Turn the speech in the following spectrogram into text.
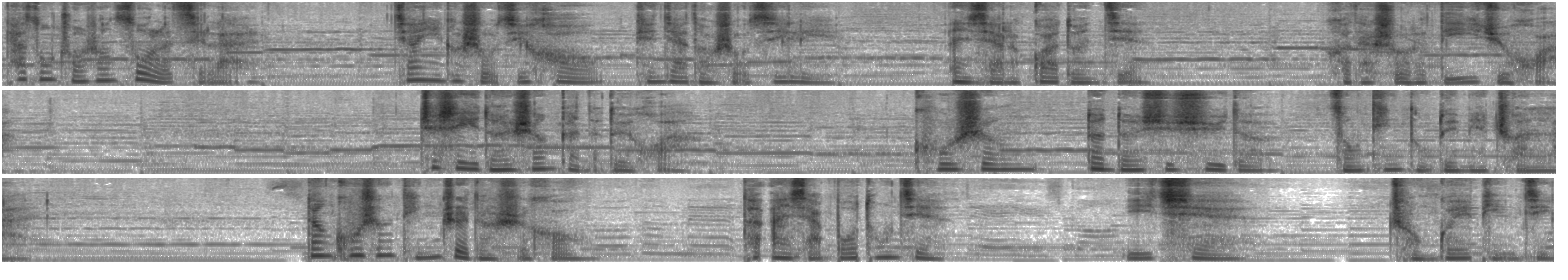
她从床上坐了起来，将一个手机号添加到手机里，按下了挂断键，和他说了第一句话。这是一段伤感的对话，哭声断断续续的从听筒对面传来。当哭声停止的时候，他按下拨通键，一切重归平静。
